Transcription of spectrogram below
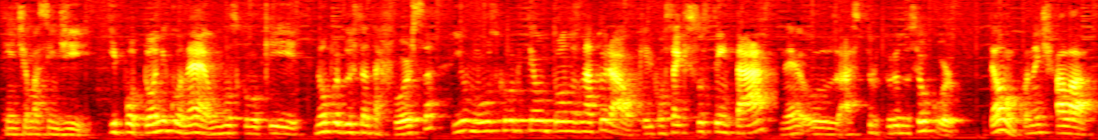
que a gente chama assim de hipotônico, né? Um músculo que não produz tanta força, e um músculo que tem um tônus natural, que ele consegue sustentar né, a estrutura do seu corpo. Então, quando a gente fala,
